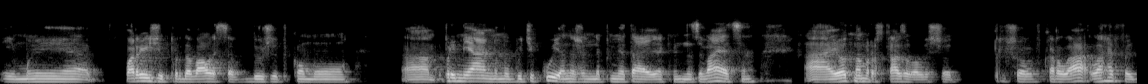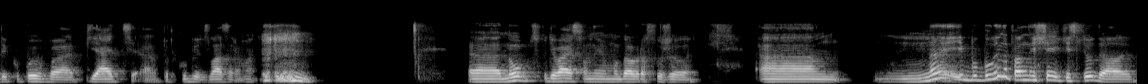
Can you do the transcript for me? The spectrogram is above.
І ми в Парижі продавалися в дуже такому преміальному бутіку. Я, на жаль, не пам'ятаю, як він називається. А, І от нам розказували, що прийшов Карл Лагерфельд і купив 5 подкубів з лазерами. Е, ну, сподіваюся, вони йому добре служили. Ну і були, напевно, ще якісь люди, але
